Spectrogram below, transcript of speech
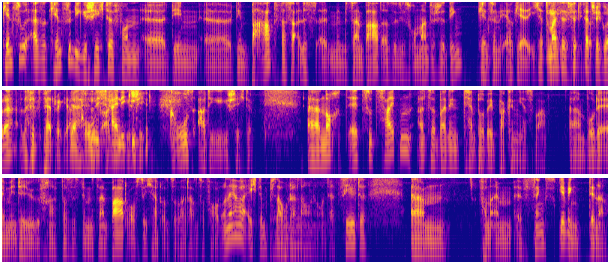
Kennst du, also kennst du die Geschichte von äh, den, äh, dem Bart, was er alles äh, mit seinem Bart, also dieses romantische Ding? Kennst du nicht? Okay, ich hatte Du meinst jetzt Fitzpatrick, oder? Also, Fitzpatrick, ja. Ja, großartige. Geschichte, großartige Geschichte. Äh, noch äh, zu Zeiten, als er bei den Tampa Bay Buccaneers war, äh, wurde er im Interview gefragt, was es denn mit seinem Bart auf sich hat und so weiter und so fort. Und er war echt in Plauderlaune und erzählte ähm, von einem äh, Thanksgiving-Dinner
